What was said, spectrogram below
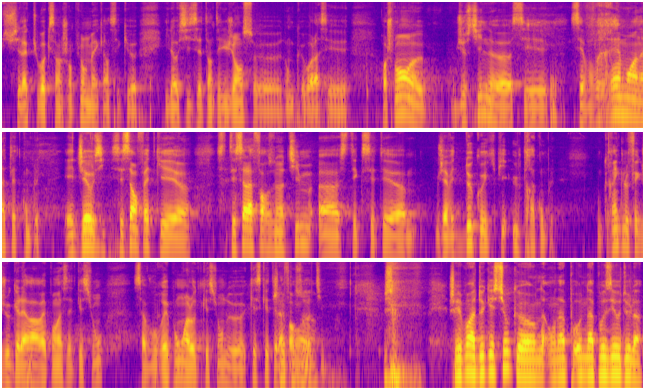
c'est là que tu vois que c'est un champion le mec. hein, c'est que il a aussi cette intelligence. donc voilà, c'est franchement Justin, euh, c'est vraiment un athlète complet. Et Jay aussi. C'est ça en fait qui est. euh, c'était ça la force de notre team. euh, c'était que c'était. euh, J'avais deux coéquipiers ultra complets. Donc rien que le fait que je galère à répondre à cette question, ça vous répond à l'autre question de qu'est-ce qui était Je la force de notre team. Je réponds à deux questions qu'on a, on a, on a posées aux deux là.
